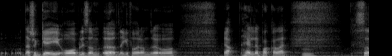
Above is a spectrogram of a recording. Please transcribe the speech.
Det er så gøy å liksom ødelegge for hverandre og Ja, hele den pakka der. Så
